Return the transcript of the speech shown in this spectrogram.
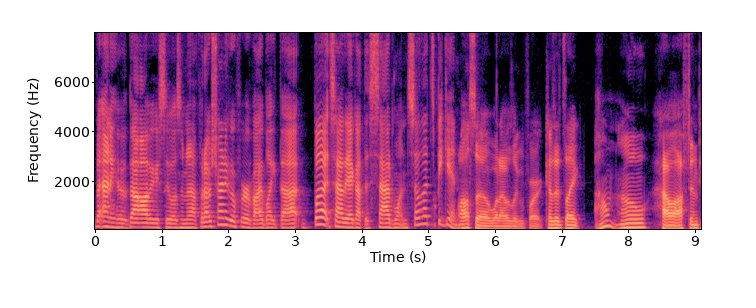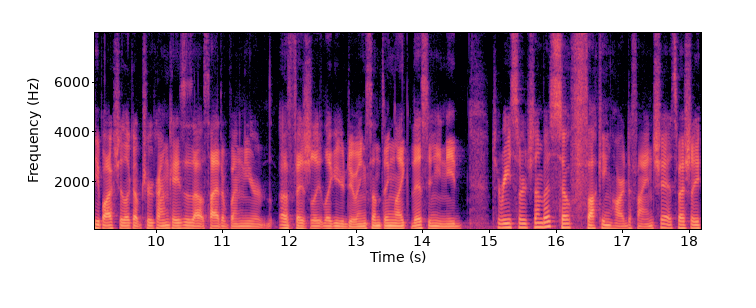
But anywho, that obviously wasn't enough. But I was trying to go for a vibe like that. But sadly, I got this sad one. So let's begin. Also, what I was looking for, because it's like I don't know how often people actually look up true crime cases outside of when you're officially like you're doing something like this and you need to research them, but it's so fucking hard to find shit, especially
